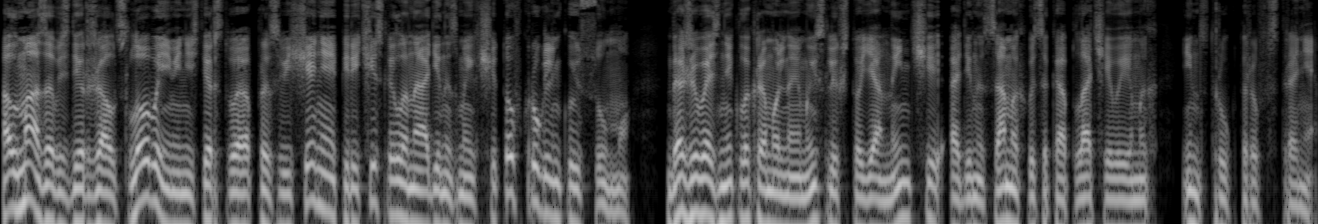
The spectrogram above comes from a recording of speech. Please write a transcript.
Алмазов сдержал слово, и Министерство просвещения перечислило на один из моих счетов кругленькую сумму. Даже возникла крамольная мысль, что я нынче один из самых высокооплачиваемых инструкторов в стране.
